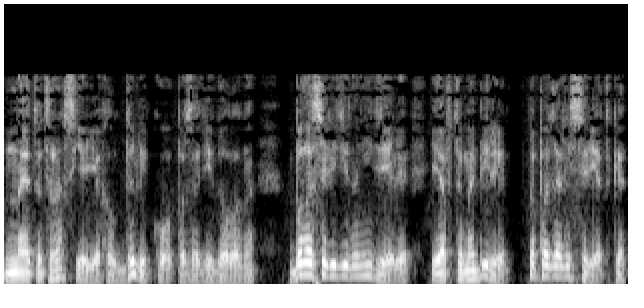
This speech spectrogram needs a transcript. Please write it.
на этот раз я ехал далеко позади Долана. Была середина недели, и автомобили попадались редко.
